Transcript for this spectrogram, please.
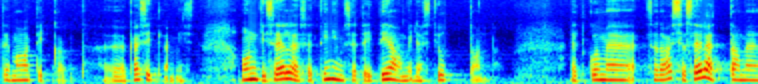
temaatikat, äh, käsitlemist, ongi selles, et inimesed ei tea, millest jutt on. et kui me seda asja seletame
